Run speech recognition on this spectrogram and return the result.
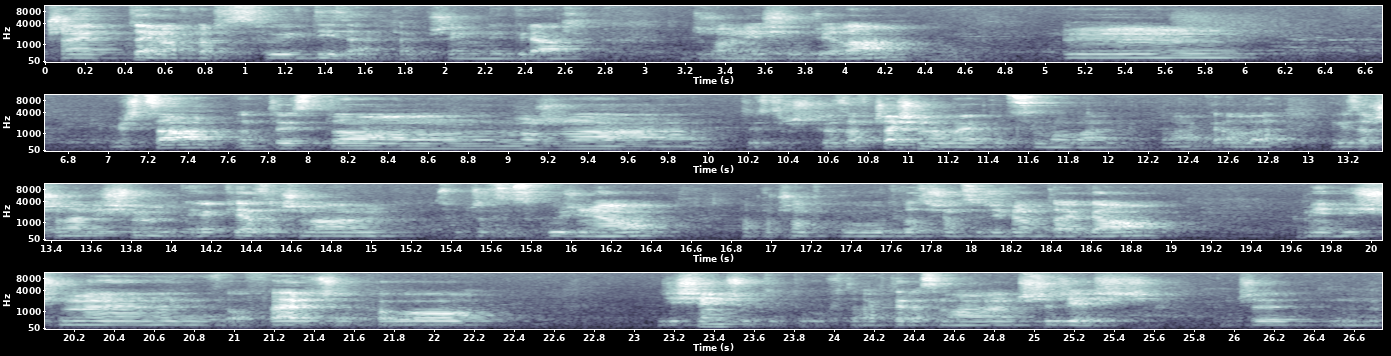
przynajmniej tutaj mam wkład w design, tak, przy innych grach dużo mniej się udziela. Mm, wiesz co, to jest to może, to jest troszkę za wcześnie na moje podsumowanie, tak, ale jak zaczynaliśmy, jak ja zaczynałem współpracę z Kuźnią na początku 2009, mieliśmy w ofercie około 10 tytułów, tak, teraz mamy 30. Znaczy, mm,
